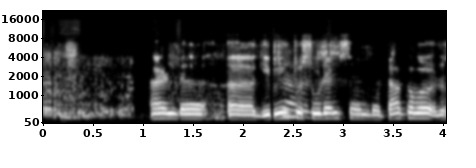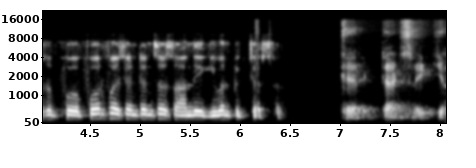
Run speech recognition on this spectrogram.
and uh, uh, giving to students and talk about the four, four five sentences on the given pictures Correct. That's right. Yeah.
